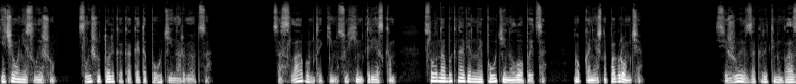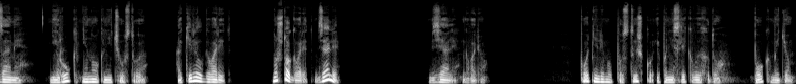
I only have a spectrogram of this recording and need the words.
ничего не слышу. Слышу только, как эта паутина рвется. Со слабым таким сухим треском, словно обыкновенная паутина лопается. Ну, конечно, погромче. Сижу я с закрытыми глазами. Ни рук, ни ног не чувствую. А Кирилл говорит. «Ну что, — говорит, — взяли?» «Взяли», — говорю. Подняли мы пустышку и понесли к выходу. Боком идем.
